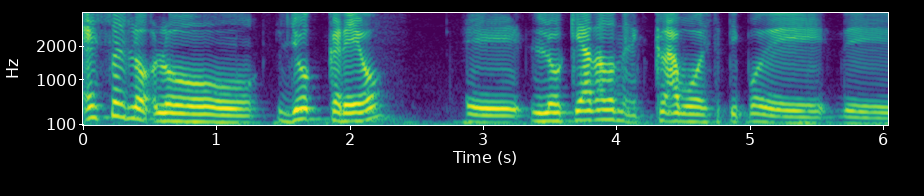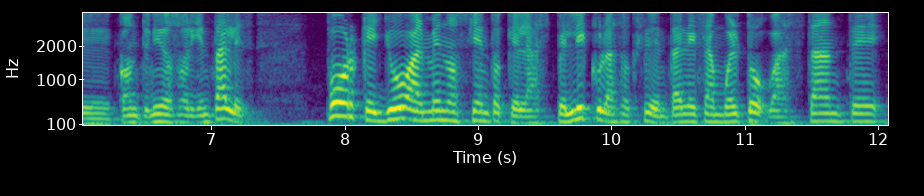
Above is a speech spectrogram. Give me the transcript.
eso es lo, lo yo creo, eh, lo que ha dado en el clavo este tipo de, de contenidos orientales. Porque yo al menos siento que las películas occidentales se han vuelto bastante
